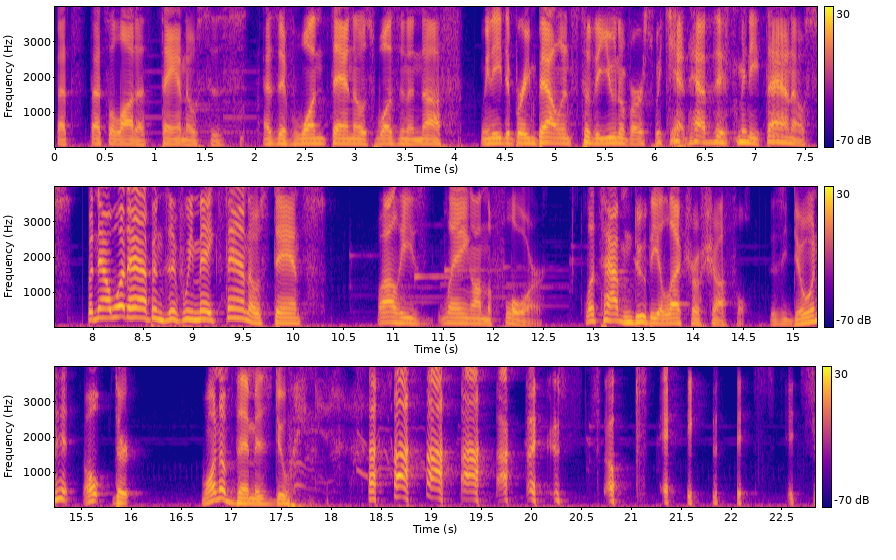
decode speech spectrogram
that's that's a lot of Thanoses. As if one Thanos wasn't enough. We need to bring balance to the universe. We can't have this many Thanos. But now what happens if we make Thanos dance while he's laying on the floor? Let's have him do the electro shuffle. Is he doing it? Oh, there. One of them is doing it. There's okay. It's, it's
